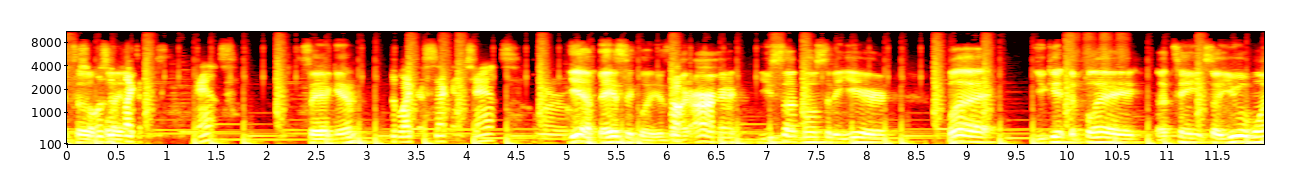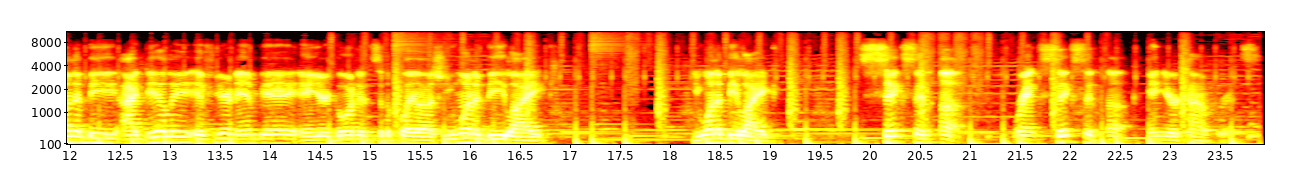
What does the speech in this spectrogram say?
until so was it like a chance? Say again. like a second chance? Or... Yeah, basically, it's like all right, you suck most of the year, but you get to play a team. So you want to be ideally, if you're in the NBA and you're going into the playoffs, you want to be like you want to be like six and up, ranked six and up in your conference.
